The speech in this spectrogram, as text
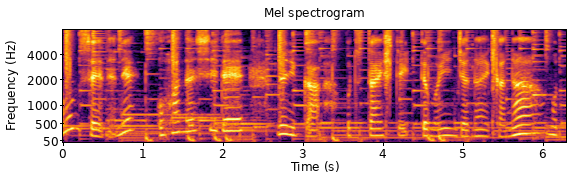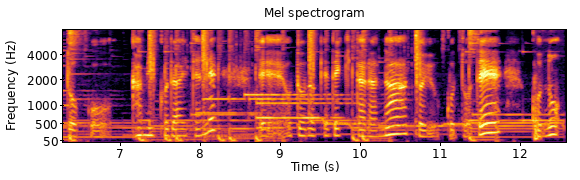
音声でねお話で何かお伝えしていってもいいんじゃないかなもっとこう噛み砕いてね、えー、お届けできたらなということでこの、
